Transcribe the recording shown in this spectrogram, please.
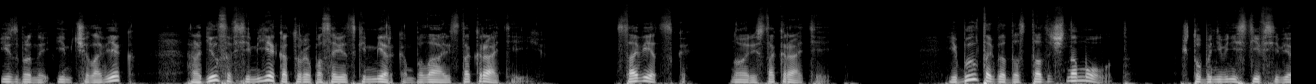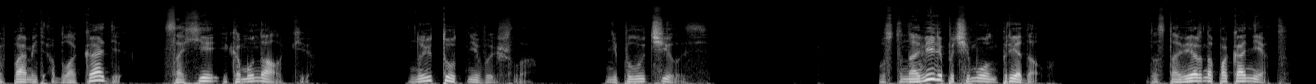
избранный им человек родился в семье, которая по советским меркам была аристократией советской, но аристократией. И был тогда достаточно молод, чтобы не внести в себе в память о блокаде, сахе и коммуналке. Но и тут не вышло. Не получилось. Установили, почему он предал? Достоверно пока нет.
